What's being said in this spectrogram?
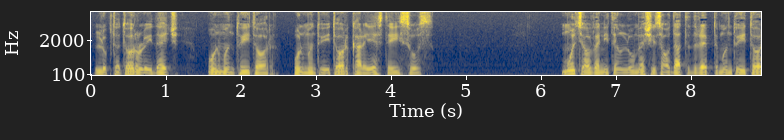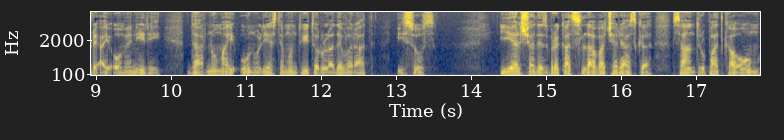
luptătorului deci, un mântuitor, un mântuitor care este Isus. Mulți au venit în lume și s-au dat drept mântuitori ai omenirii, dar numai unul este mântuitorul adevărat, Isus. El și-a dezbrăcat slava cerească, s-a întrupat ca om,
